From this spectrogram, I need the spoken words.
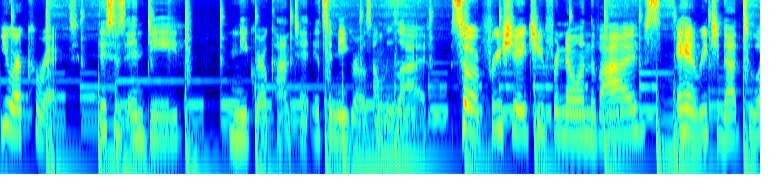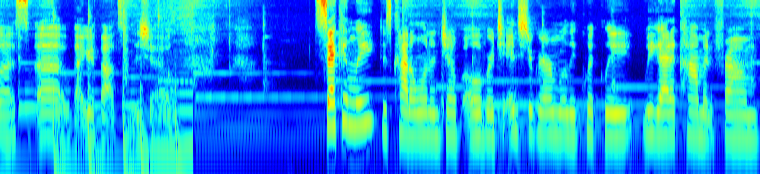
You are correct. This is indeed Negro content. It's a Negroes Only Live. So appreciate you for knowing the vibes and reaching out to us uh, about your thoughts of the show. Secondly, just kind of want to jump over to Instagram really quickly. We got a comment from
